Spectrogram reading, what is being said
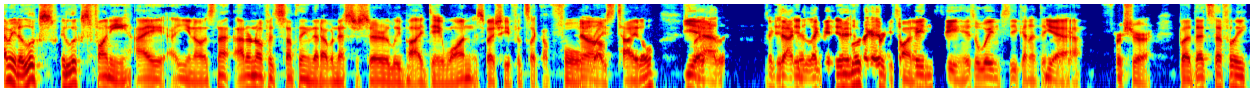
I mean, it looks it looks funny. I, I, you know, it's not. I don't know if it's something that I would necessarily buy day one, especially if it's like a full no. price title. Yeah, exactly. It, like it, it looks like pretty funny. a wait and see. It's a wait and see kind of thing. Yeah, for sure. But that's definitely,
